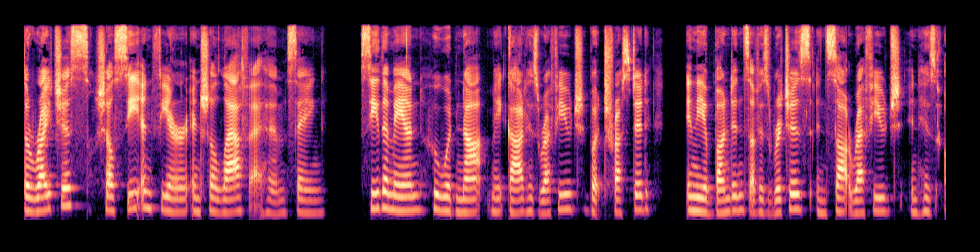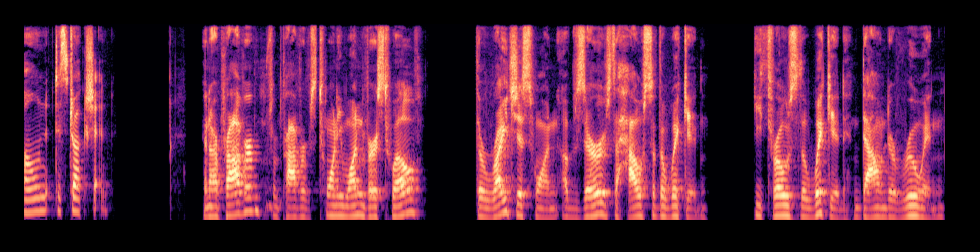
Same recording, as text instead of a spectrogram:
The righteous shall see and fear and shall laugh at him, saying, See the man who would not make God his refuge, but trusted in the abundance of his riches and sought refuge in his own destruction. In our proverb from Proverbs 21, verse 12, the righteous one observes the house of the wicked. He throws the wicked down to ruin.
